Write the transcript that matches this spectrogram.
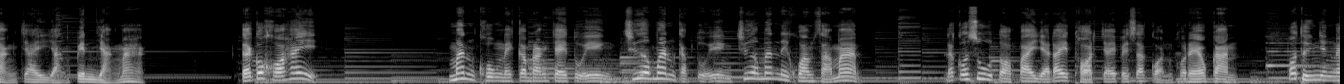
ดั่งใจอย่างเป็นอย่างมาก แต่ก็ขอให้มั่นคงในกำลังใจตัวเอง เชื่อมั่นกับตัวเอง เชื่อมั่นในความสามารถ แล้วก็สู้ต่อไปอย่าได้ถอดใจไปซะก่อนก็แล้วกัน เพราะถึงยังไง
